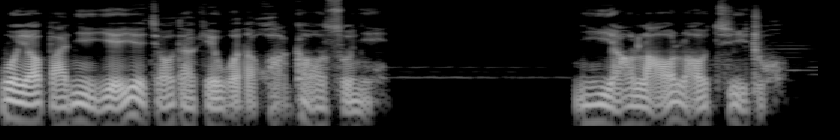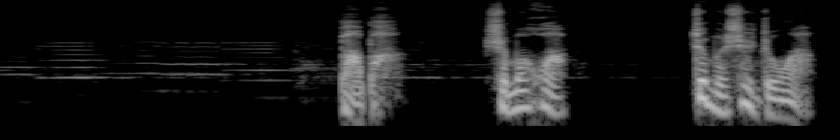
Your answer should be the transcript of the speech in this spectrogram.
我要把你爷爷交代给我的话告诉你。”你要牢牢记住，爸爸，什么话这么慎重啊？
